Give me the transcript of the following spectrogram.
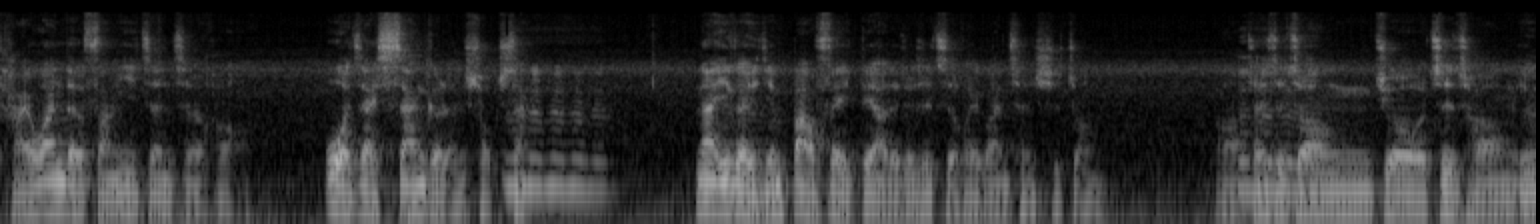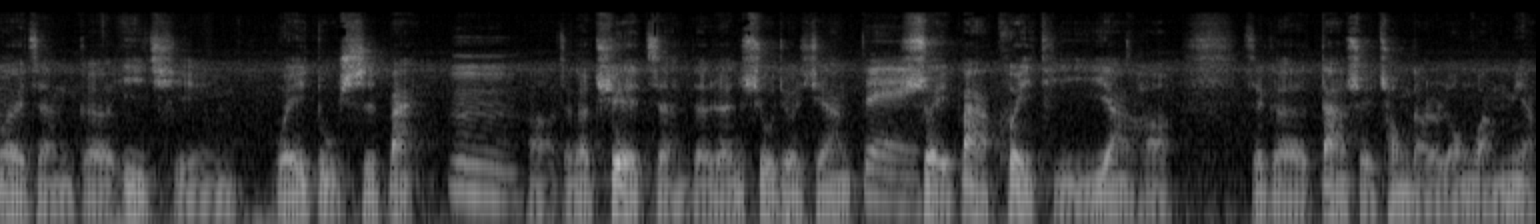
台湾的防疫政策，哈。握在三个人手上，那一个已经报废掉的，就是指挥官陈时中。哦，陈时中就自从因为整个疫情围堵失败，嗯，啊，整个确诊的人数就像水坝溃堤一样，哈，这个大水冲倒了龙王庙，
